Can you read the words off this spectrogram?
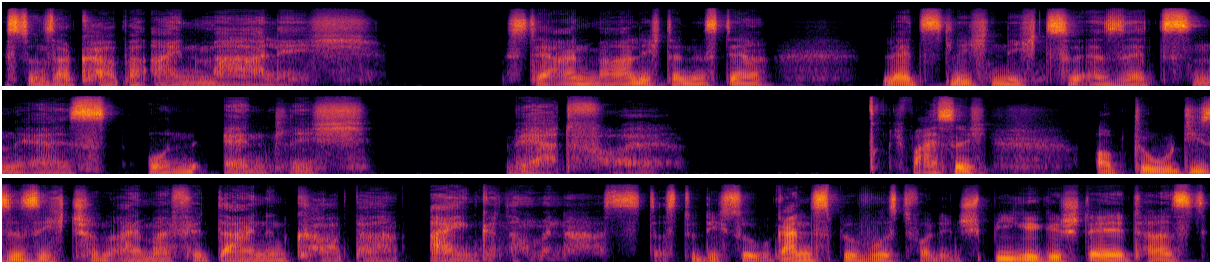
ist unser Körper einmalig. Ist er einmalig, dann ist er letztlich nicht zu ersetzen. Er ist unendlich wertvoll. Ich weiß nicht, ob du diese Sicht schon einmal für deinen Körper eingenommen hast, dass du dich so ganz bewusst vor den Spiegel gestellt hast,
